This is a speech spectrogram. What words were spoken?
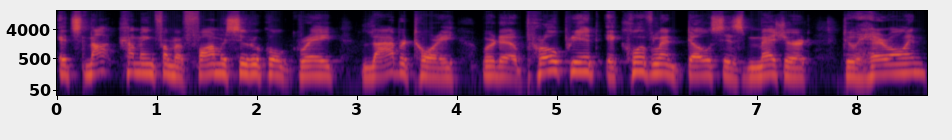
it's not coming from a pharmaceutical grade laboratory where the appropriate equivalent dose is measured to heroin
